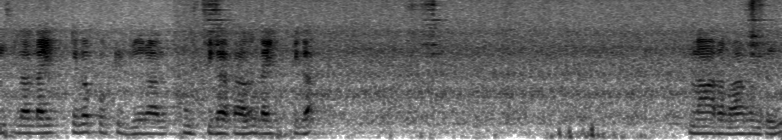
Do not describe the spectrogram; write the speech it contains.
ఇలా లైట్గా పుట్టి జూరాలు. పూర్తిగా కాదు లైట్గా. నార బాగుంటుంది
